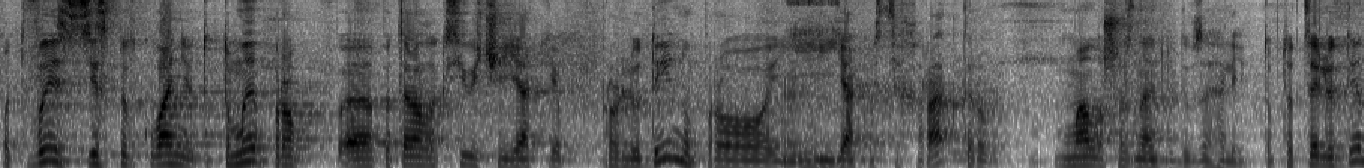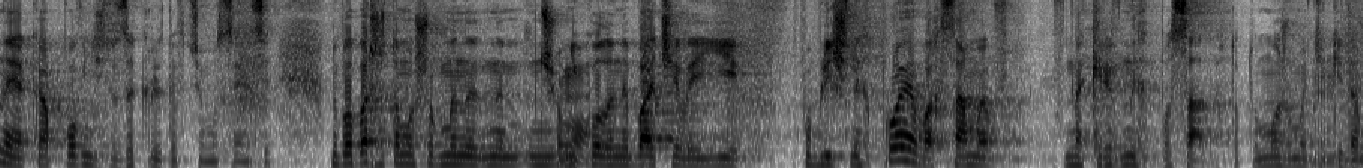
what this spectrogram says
От ви зі спілкування, тобто ми про е, Петра Олексійовича як про людину, про її якості характеру. Мало що знають люди взагалі. Тобто це людина, яка повністю закрита в цьому сенсі. Ну, по-перше, тому що ми не, не- ніколи не бачили її в публічних проявах саме в, на керівних посадах. Тобто можемо тільки там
